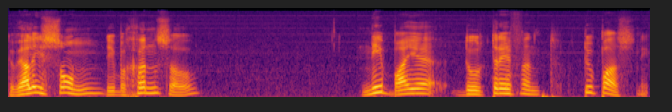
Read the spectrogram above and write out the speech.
Terwyl die son die beginsel nie baie doeltreffend toepas nie.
